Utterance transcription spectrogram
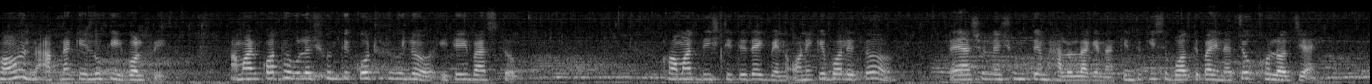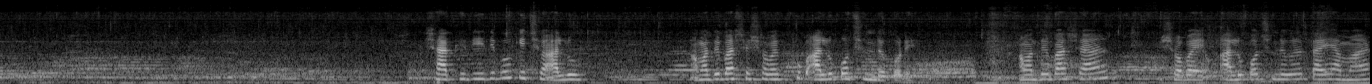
হন, আপনাকে লোকেই গল্পে আমার কথাগুলো শুনতে কঠোর হইল, এটাই বাস্তব। ক্ষমার দৃষ্টিতে দেখবেন, অনেকে বলে তো, তাই আসলে শুনতে ভালো লাগে না। কিন্তু কিছু বলতে পারি না, চক্ষু লজ্জায়। সাথে দিয়ে দিব কিছু আলু। আমাদের বাসায় সবাই খুব আলু পছন্দ করে। আমাদের বাসার সবাই আলু পছন্দ করে, তাই আমার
